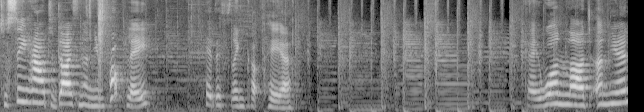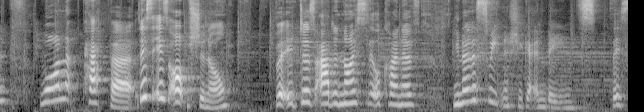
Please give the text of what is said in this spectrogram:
To see how to dice an onion properly, hit this link up here. Okay, one large onion, one pepper. This is optional, but it does add a nice little kind of, you know the sweetness you get in beans? This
